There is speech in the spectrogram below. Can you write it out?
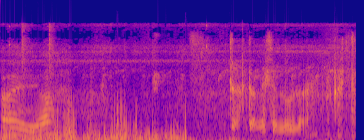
Ay, Dios. ¿Dónde está mi celular? Acá está.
